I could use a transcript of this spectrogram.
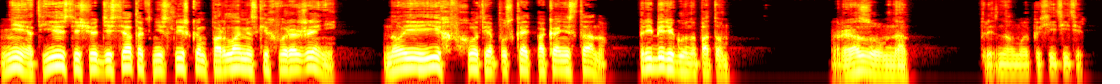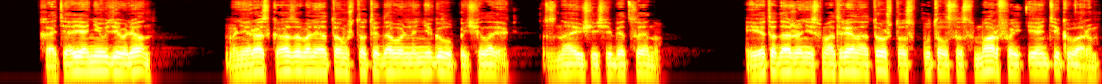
Нет, есть еще десяток не слишком парламентских выражений, но и их в ход я пускать пока не стану. Приберегу на потом. Разумно, признал мой похититель. Хотя я не удивлен. Мне рассказывали о том, что ты довольно неглупый человек, знающий себе цену. И это даже несмотря на то, что спутался с Марфой и антикваром.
